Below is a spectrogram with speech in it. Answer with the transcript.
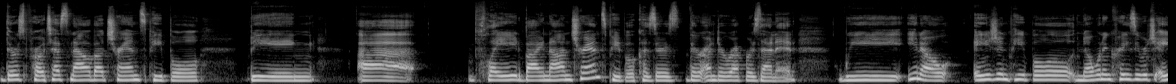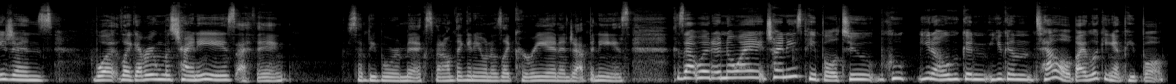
there's protests now about trans people being uh, played by non-trans people because there's they're underrepresented. We, you know, Asian people, no one in Crazy Rich Asians what like everyone was Chinese, I think. Some people were mixed, but I don't think anyone was like Korean and Japanese because that would annoy Chinese people to who you know who can you can tell by looking at people.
